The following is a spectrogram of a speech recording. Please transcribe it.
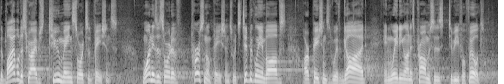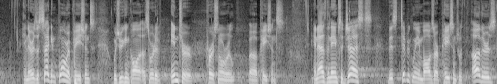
The Bible describes two main sorts of patience. One is a sort of personal patience, which typically involves our patience with God and waiting on His promises to be fulfilled. And there is a second form of patience, which we can call a sort of interpersonal uh, patience. And as the name suggests, this typically involves our patience with others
